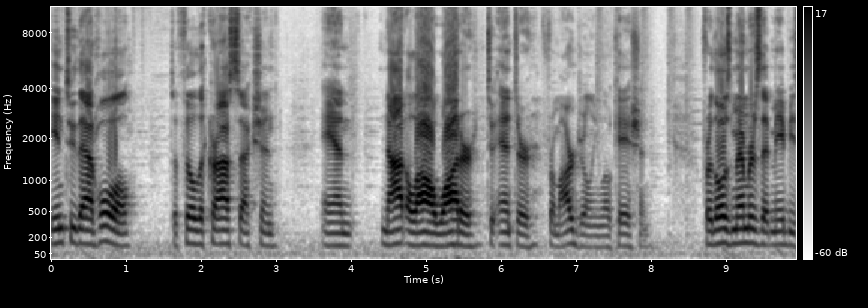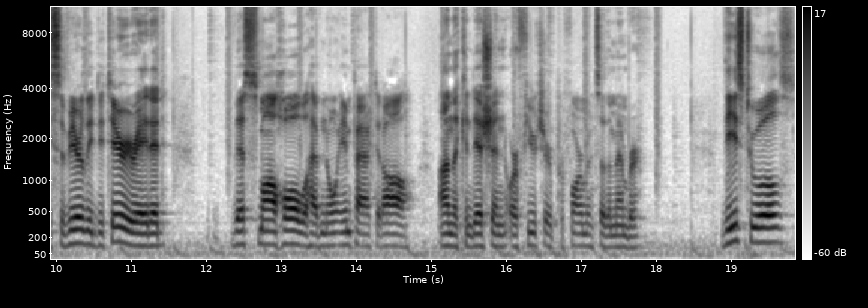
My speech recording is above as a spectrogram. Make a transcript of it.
into that hole to fill the cross section and not allow water to enter from our drilling location. For those members that may be severely deteriorated, this small hole will have no impact at all on the condition or future performance of the member. These tools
